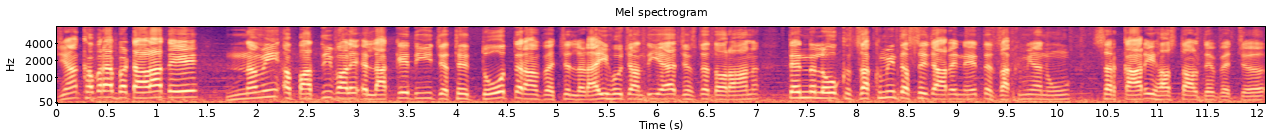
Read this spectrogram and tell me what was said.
ਜੀ ਹਾਂ, ਖਬਰ ਹੈ ਬਟਾਲਾ ਤੇ ਨਵੀਂ ਆਬਾਦੀ ਵਾਲੇ ਇਲਾਕੇ ਦੀ, ਜਿੱਥੇ ਦੋ ਧਿਰਾਂ ਵਿੱਚ ਲੜਾਈ ਹੋ ਜਾਂਦੀ ਹੈ, ਜਿਸ ਦੇ ਦੌਰਾਨ ਤਿੰਨ ਲੋਕ ਜ਼ਖਮੀ ਦੱਸੇ ਜਾ ਰਹੇ ਨੇ ਤੇ ਜ਼ਖਮੀਆਂ ਨੂੰ ਸਰਕਾਰੀ ਹਸਪਤਾਲ ਦੇ ਵਿੱਚ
